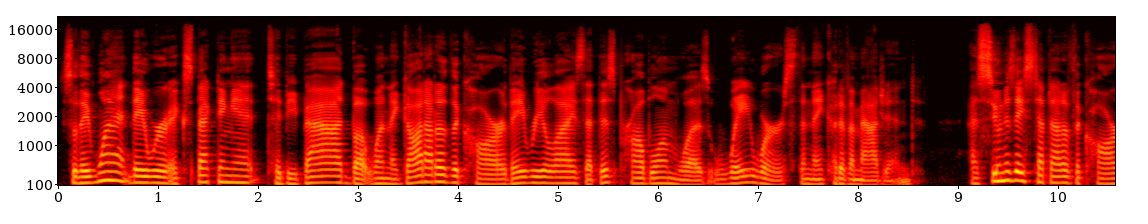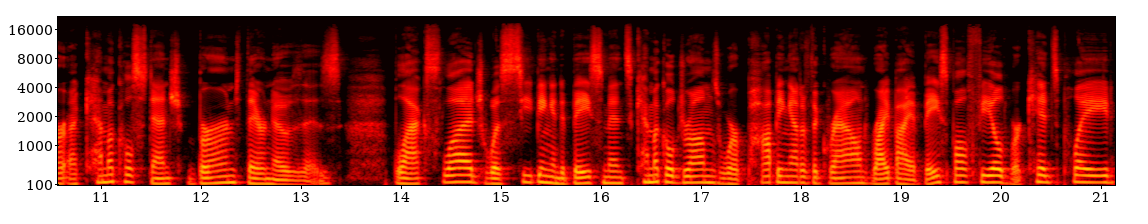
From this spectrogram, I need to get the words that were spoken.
So they went, they were expecting it to be bad, but when they got out of the car, they realized that this problem was way worse than they could have imagined. As soon as they stepped out of the car, a chemical stench burned their noses. Black sludge was seeping into basements. Chemical drums were popping out of the ground right by a baseball field where kids played.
